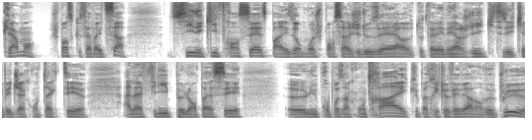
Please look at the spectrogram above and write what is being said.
clairement. Je pense que ça va être ça. Si une équipe française, par exemple, moi je pense à G2R, euh, Total Energy, qui, avait déjà contacté euh, Alain Philippe l'an passé, euh, lui propose un contrat et que Patrick Lefebvre n'en veut plus.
